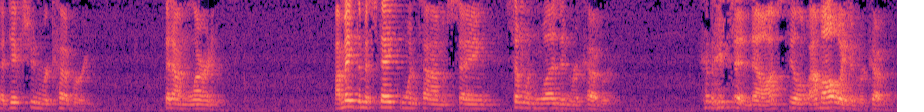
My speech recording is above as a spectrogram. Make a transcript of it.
addiction recovery that I'm learning. I made the mistake one time of saying someone was in recovery. And they said, No, I'm still, I'm always in recovery.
